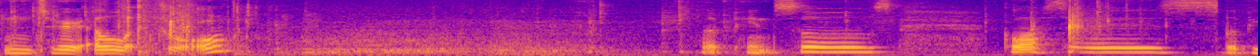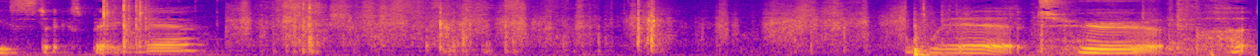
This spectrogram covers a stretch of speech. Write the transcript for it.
into a lip drawer. Lip pencils, glosses, lippy sticks back there. Where to put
